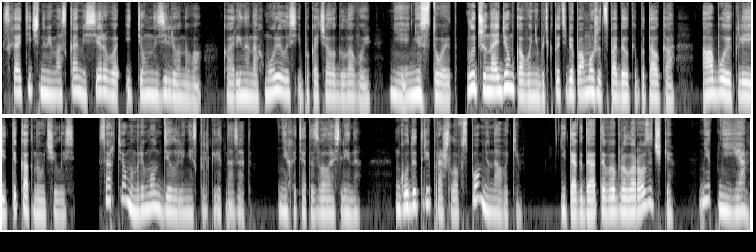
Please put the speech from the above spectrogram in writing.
с хаотичными мазками серого и темно зеленого Карина нахмурилась и покачала головой. «Не, не стоит. Лучше найдем кого-нибудь, кто тебе поможет с побелкой потолка. А обои клеить ты как научилась?» С Артемом ремонт делали несколько лет назад. Нехотя отозвалась Лина. Года три прошло, вспомню навыки. «И тогда ты выбрала розочки?» «Нет, не я»,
